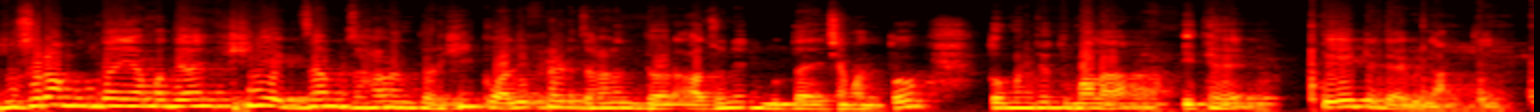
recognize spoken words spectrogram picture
दुसरा मुद्दा यामध्ये आहे. ही एक्झाम झाल्यानंतर ही क्वालिफाईड झाल्यानंतर अजून एक मुद्दा याच्यामध्ये तो तो म्हणजे तुम्हाला इथे टेट द्यावी लागते.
